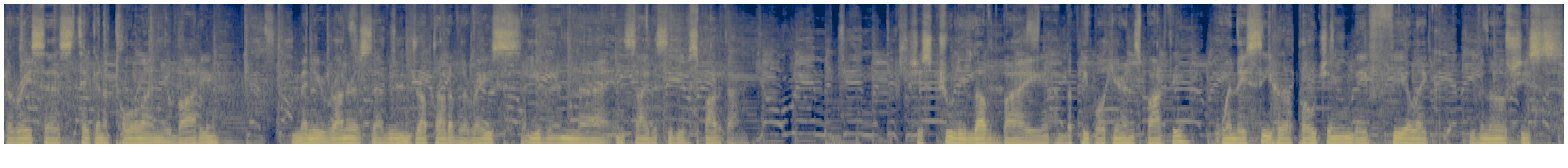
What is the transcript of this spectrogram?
the race has taken a toll on your body, many runners have even dropped out of the race, even uh, inside the city of Sparta. She's truly loved by the people here in Sparti. When they see her approaching, they feel like, even though she's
